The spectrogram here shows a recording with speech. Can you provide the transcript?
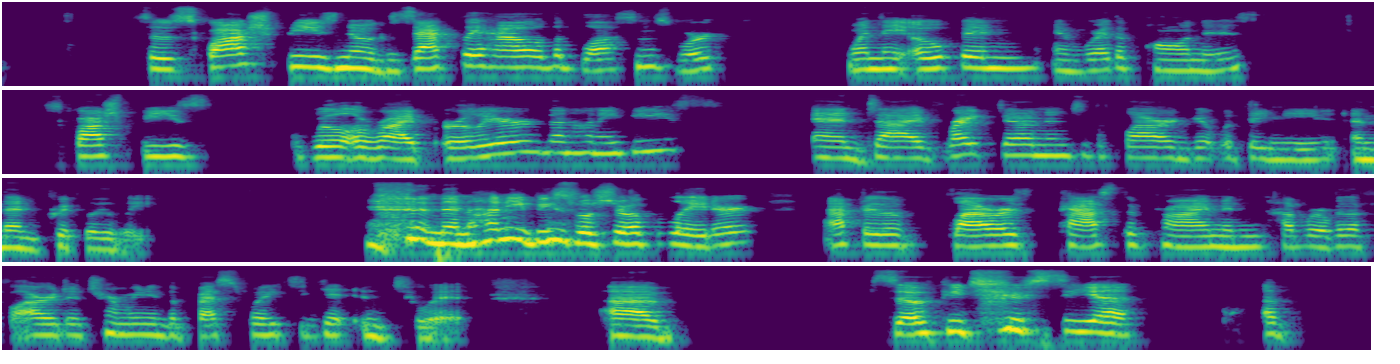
So squash bees know exactly how the blossoms work, when they open and where the pollen is. Squash bees will arrive earlier than honeybees and dive right down into the flower and get what they need and then quickly leave. and then honeybees will show up later after the flowers pass the prime and hover over the flower, determining the best way to get into it. Uh, so if you do see a, a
